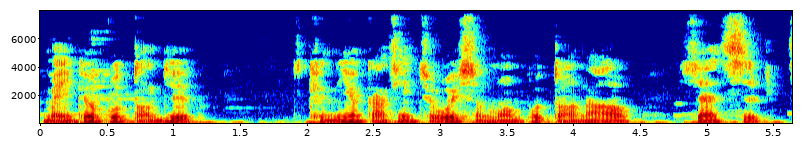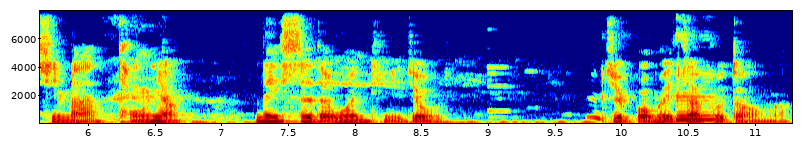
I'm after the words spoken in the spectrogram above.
每一个不懂就肯定要搞清楚为什么不懂，然后下次起码同样类似的问题就就不会再不懂嘛。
